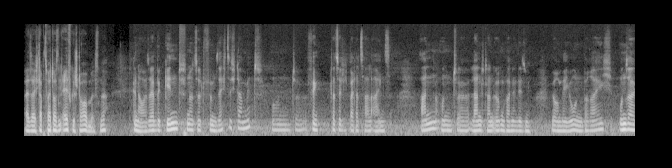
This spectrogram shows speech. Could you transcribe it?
als er, ich glaube, 2011 gestorben ist. Ne? Genau, also er beginnt 1965 damit und äh, fängt tatsächlich bei der Zahl 1 an und äh, landet dann irgendwann in diesem höheren Millionenbereich. Unser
